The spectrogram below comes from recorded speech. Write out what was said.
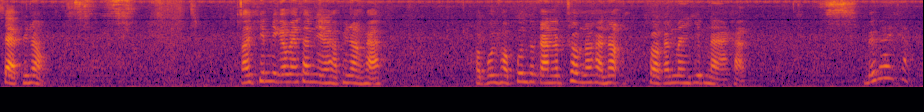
แสบพี่น้องเอาคลิปนี้ก็ไม่สั้นนี้นะคะพี่น้องคะขอบคุณขอบคุณทุกการรับชมนะคะเนาะพบกันใหม่คลิปหน้าค่ะ บ๊ายบายค่ะ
